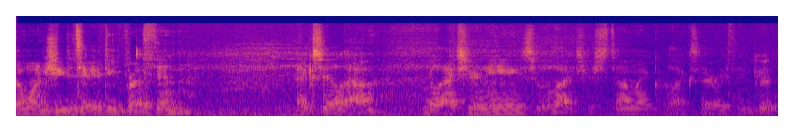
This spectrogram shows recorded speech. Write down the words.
I want you to take a deep breath in, exhale out, relax your knees, relax your stomach, relax everything. Good.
